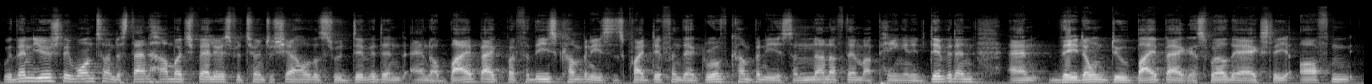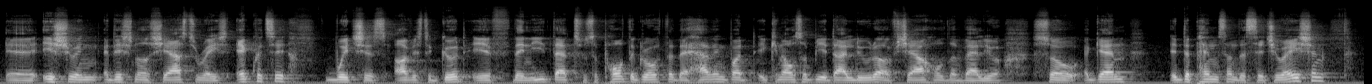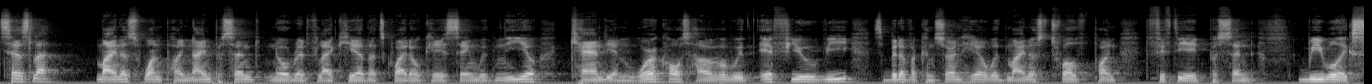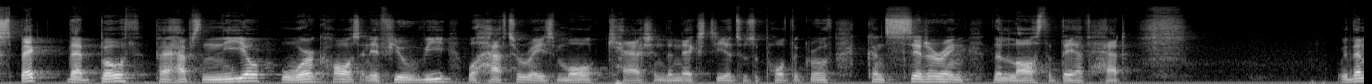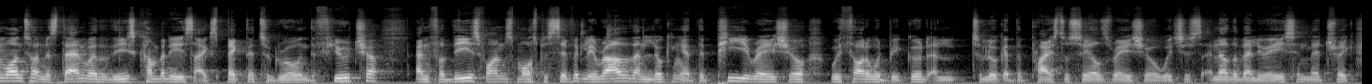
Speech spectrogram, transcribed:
We then usually want to understand how much value is returned to shareholders through dividend and or buyback, but for these companies it's quite different. They're growth companies, so none of them are paying any dividend and they don't do buyback as well. They're actually often uh, issuing additional shares to raise equity, which is obviously good if they need that to support the growth that they're having, but it can also be a diluter of shareholder value. So again, it depends on the situation. Tesla minus 1.9%. No red flag here. That's quite okay. Same with NIO, Kandi, and Workhorse. However, with FUV, it's a bit of a concern here with minus 12.58%. We will expect that both perhaps NIO, Workhorse, and FUV will have to raise more cash in the next year to support the growth, considering the loss that they have had. We then want to understand whether these companies are expected to grow in the future. And for these ones more specifically, rather than looking at the P ratio, we thought it would be good uh, to look at the price to sales ratio, which is another valuation metric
